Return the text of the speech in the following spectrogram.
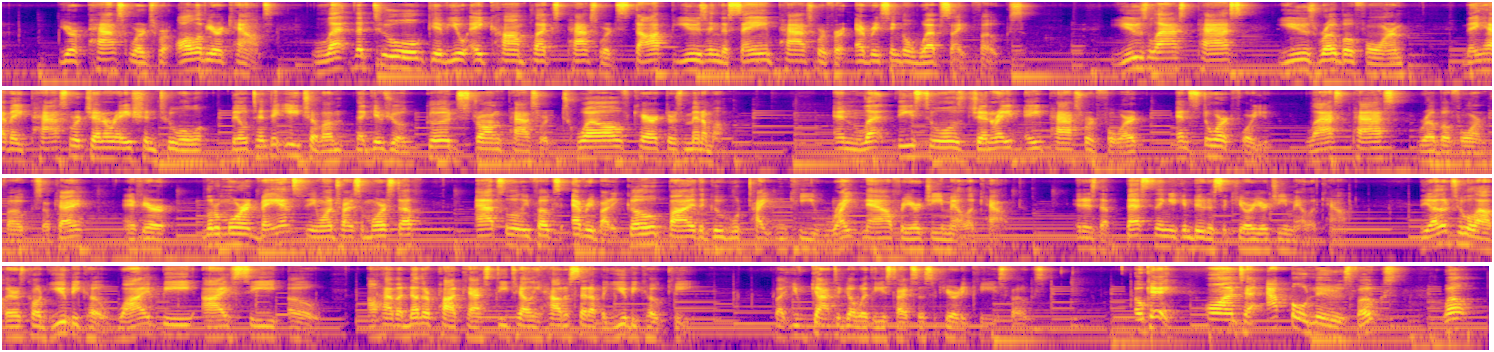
your passwords for all of your accounts. Let the tool give you a complex password. Stop using the same password for every single website, folks. Use LastPass, use RoboForm. They have a password generation tool built into each of them that gives you a good, strong password 12 characters minimum. And let these tools generate a password for it and store it for you. LastPass, RoboForm, folks, okay? And if you're a little more advanced and you want to try some more stuff, absolutely, folks, everybody, go buy the Google Titan key right now for your Gmail account. It is the best thing you can do to secure your Gmail account. The other tool out there is called Yubico, Y B I C O. I'll have another podcast detailing how to set up a Yubico key. But you've got to go with these types of security keys, folks. Okay, on to Apple news, folks. Well,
